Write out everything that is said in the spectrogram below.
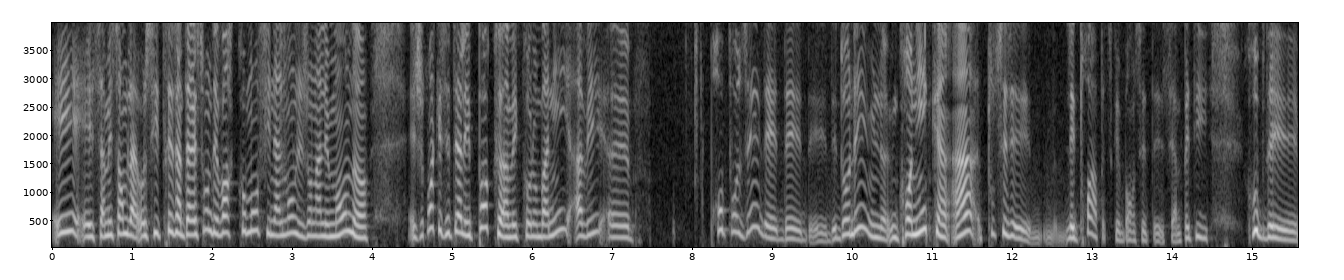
Et, ça me semble aussi très intéressant de voir comment finalement le journal Le Monde, et je crois que c'était à l'époque avec Colombani, avait proposé de, donner une, chronique à tous ces, les trois, parce que bon, c'est un petit groupe des,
